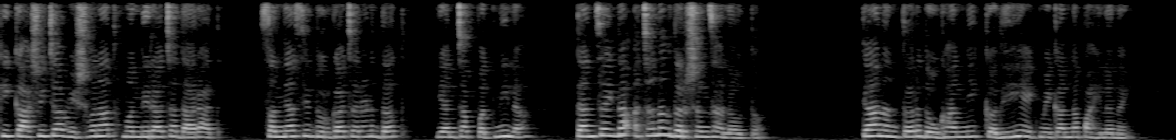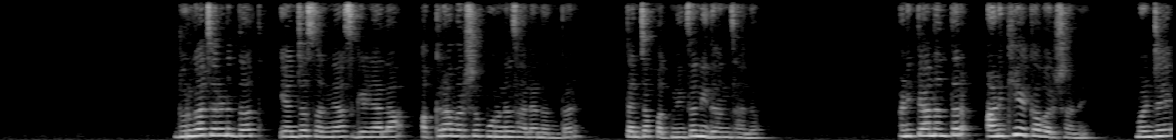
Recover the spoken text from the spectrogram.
की काशीच्या विश्वनाथ मंदिराच्या दारात संन्यासी दुर्गाचरण दत्त यांच्या पत्नीला त्यांचं एकदा अचानक दर्शन झालं होतं. त्यानंतर दोघांनी कधीही एकमेकांना पाहिलं नाही. दुर्गाचरण दत्त यांच्या संन्यास घेण्याला अकरा वर्ष पूर्ण झाल्यानंतर त्यांच्या पत्नीचं निधन झालं. आणि त्यानंतर आणखी एका वर्षाने म्हणजे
